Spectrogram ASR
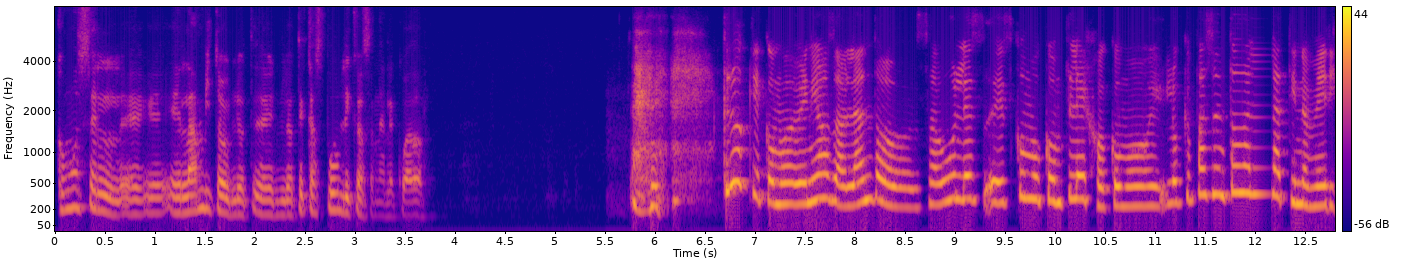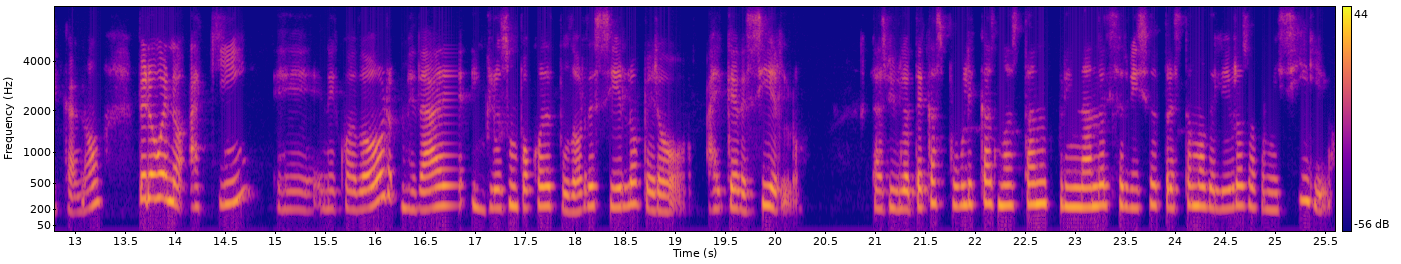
cómo es el, eh, el ámbito de bibliotecas públicas en el Ecuador. Creo que como veníamos hablando, Saúl, es, es, como complejo, como lo que pasa en toda Latinoamérica, ¿no? Pero bueno, aquí eh, en Ecuador me da incluso un poco de pudor decirlo, pero hay que decirlo las bibliotecas públicas no están brindando el servicio de préstamo de libros a domicilio.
